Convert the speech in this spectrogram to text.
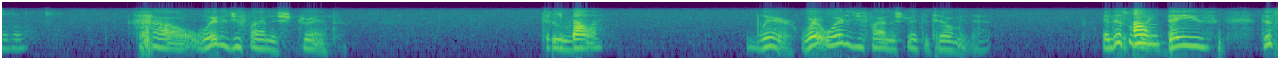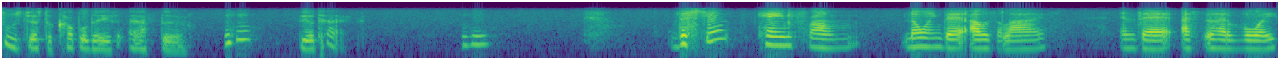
Mm-hmm how where did you find the strength to, to keep going? Where? Where where did you find the strength to tell me that? And this was um, like days this was just a couple of days after mm-hmm. the attack. Mhm. The strength came from knowing that I was alive and that I still had a voice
